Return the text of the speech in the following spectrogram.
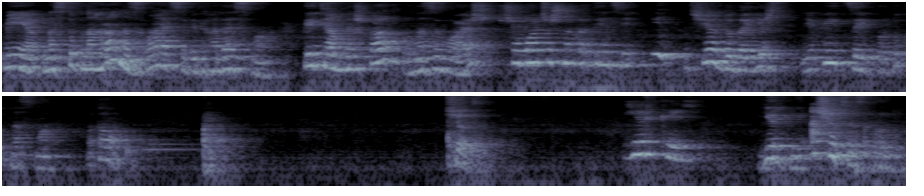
Мія, наступна гра називається Відгадай смак. Ти тягнеш картку, називаєш, що бачиш на картинці, і ще додаєш, який цей продукт на смак. Готова? Що це? Гіркий. Гіркий. А що це за продукт?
